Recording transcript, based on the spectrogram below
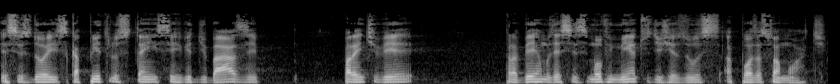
esses dois capítulos têm servido de base para a gente ver, para vermos esses movimentos de Jesus após a sua morte.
